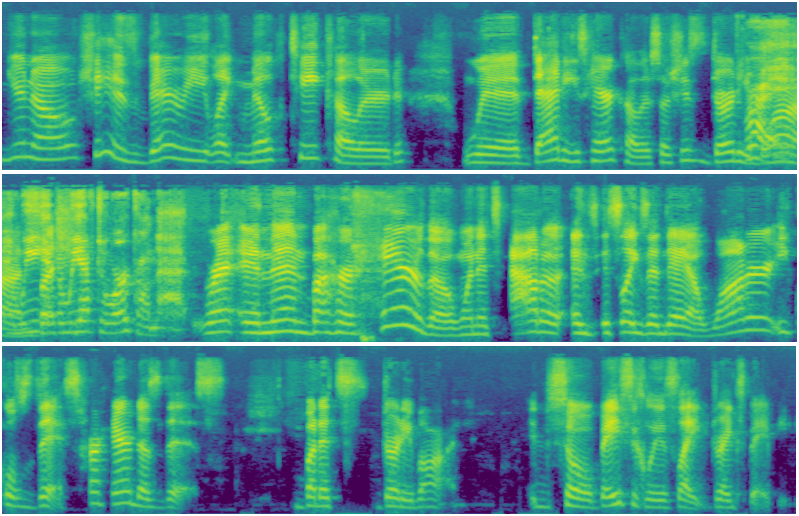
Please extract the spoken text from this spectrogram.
you know, she is very like milk tea colored with daddy's hair color. So she's dirty right. blonde. And we, and we have to work on that. Right, and then but her hair though, when it's out of, it's, it's like Zendaya. Water equals this. Her hair does this, but it's dirty blonde. So basically, it's like Drake's baby.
